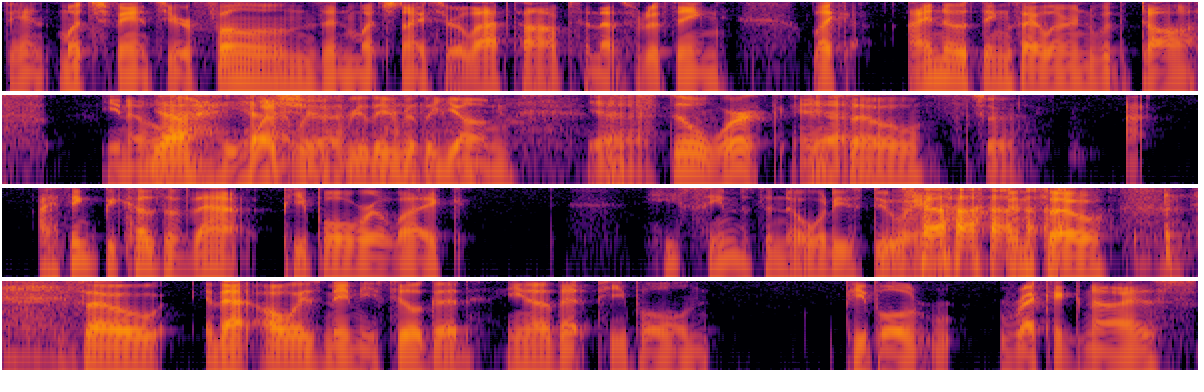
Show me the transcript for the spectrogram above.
fan, much fancier phones and much nicer laptops and that sort of thing, like I know things I learned with DOS. You know, Yeah, yeah, when I was really really young, Yeah. that still work. And Yeah, so it's true. I think because of that, people were like, he seems to know what he's doing. and so, so that always made me feel good, you know, that people, people recognize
